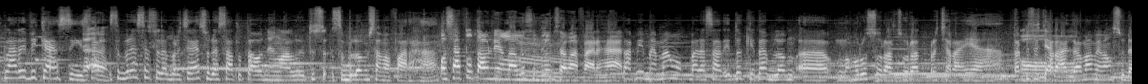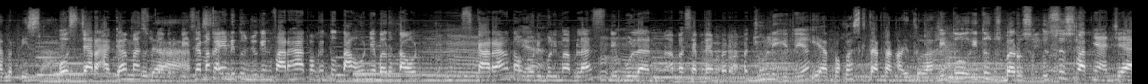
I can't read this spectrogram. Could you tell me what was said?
Klarifikasi, eh. sebenarnya saya sudah bercerai sudah satu tahun yang lalu itu se- sebelum sama Farhat. Oh satu tahun yang lalu sebelum sama Farhad. Tapi memang pada saat itu kita belum eh, mengurus surat-surat perceraian. Tapi Oh. secara agama memang sudah berpisah. Oh secara agama sudah, Sudah. berpisah. Makanya yang ditunjukin Farhad waktu itu tahunnya baru tahun sekarang tahun Iya. 2015 di bulan apa September apa Juli gitu ya. Iya, pokoknya sekitar tanggal itulah. Itu itu baru itu suratnya aja.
